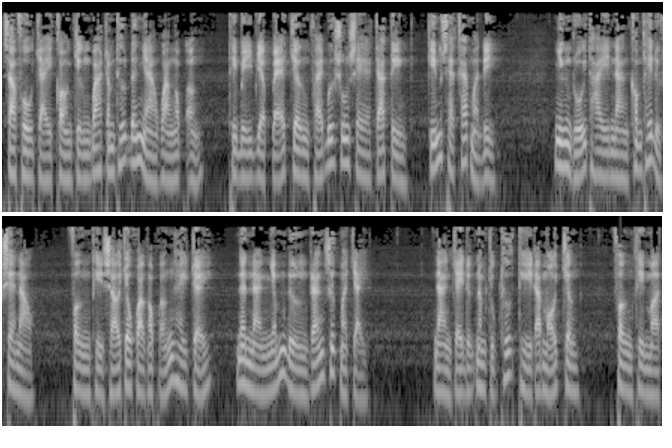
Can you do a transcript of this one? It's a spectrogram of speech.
Sa phu chạy còn chừng ba trăm thước đến nhà hoàng ngọc ẩn, thì bị vợt bẻ chân phải bước xuống xe trả tiền kiếm xe khác mà đi. Nhưng rủi thay nàng không thấy được xe nào. Phần thì sợ cho hoàng ngọc ẩn hay trễ, nên nàng nhắm đường ráng sức mà chạy. Nàng chạy được năm chục thước thì đã mỏi chân, phần thì mệt.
